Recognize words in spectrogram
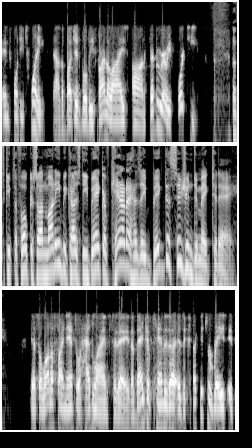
in 2020. Now, the budget will be finalized on February 14th. Let's keep the focus on money because the Bank of Canada has a big decision to make today. Yes, a lot of financial headlines today. The Bank of Canada is expected to raise its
